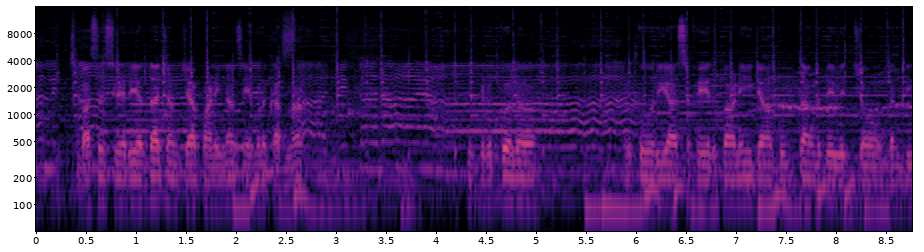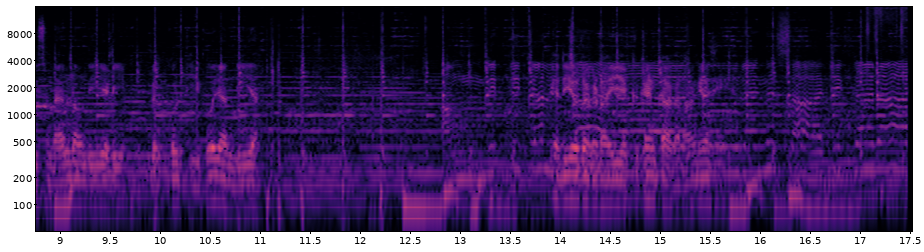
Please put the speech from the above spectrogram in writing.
ਬਸ ਸਵੇਰੇ ਅੱਧਾ ਚਮਚਾ ਪਾਣੀ ਦਾ ਸੇਵਨ ਕਰਨਾ। ਤੇ ਬਿਲਕੁਲ ਲਕੋਰੀਆ ਸਫੇਦ ਪਾਣੀ ਜਾਂ ਦੁੱਧ ਅੰਗ ਦੇ ਵਿੱਚੋਂ ਗੰਦੀ ਸਮੈਲ ਆਉਂਦੀ ਜਿਹੜੀ, ਬਿਲਕੁਲ ਠੀਕ ਹੋ ਜਾਂਦੀ ਆ। ਇਹਦੀ ਉਹ ਰਗੜਾਈ 1 ਘੰਟਾ ਕਰਾਂਗੇ ਅਸੀਂ।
